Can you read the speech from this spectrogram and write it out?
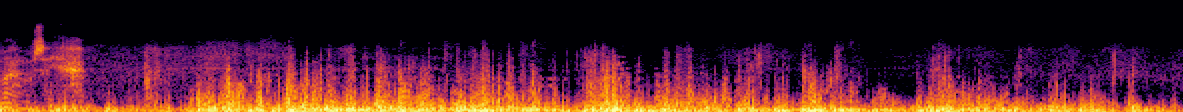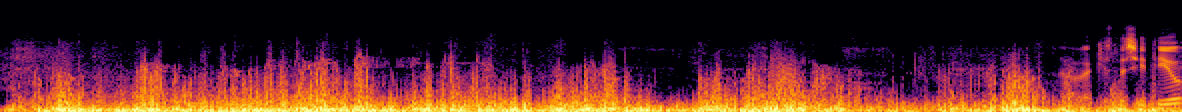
Vamos allá. La verdad que sitio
